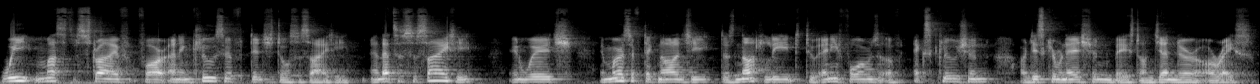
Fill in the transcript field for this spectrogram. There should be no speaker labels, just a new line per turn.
We must strive for an inclusive digital society, and that's a society in which immersive technology does not lead to any forms of exclusion or discrimination based on gender or race.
